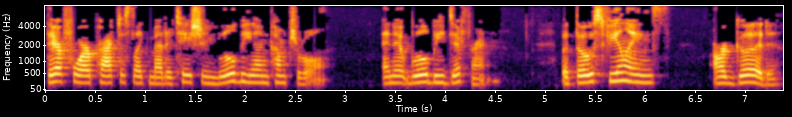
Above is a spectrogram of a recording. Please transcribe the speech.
Therefore, a practice like meditation will be uncomfortable and it will be different. But those feelings are good.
